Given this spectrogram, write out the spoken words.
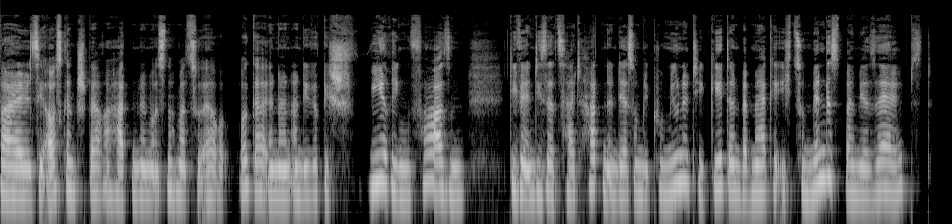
weil sie Ausgangssperre hatten, wenn wir uns nochmal zurückerinnern an die wirklich schwierigen Phasen, die wir in dieser Zeit hatten, in der es um die Community geht, dann bemerke ich zumindest bei mir selbst,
